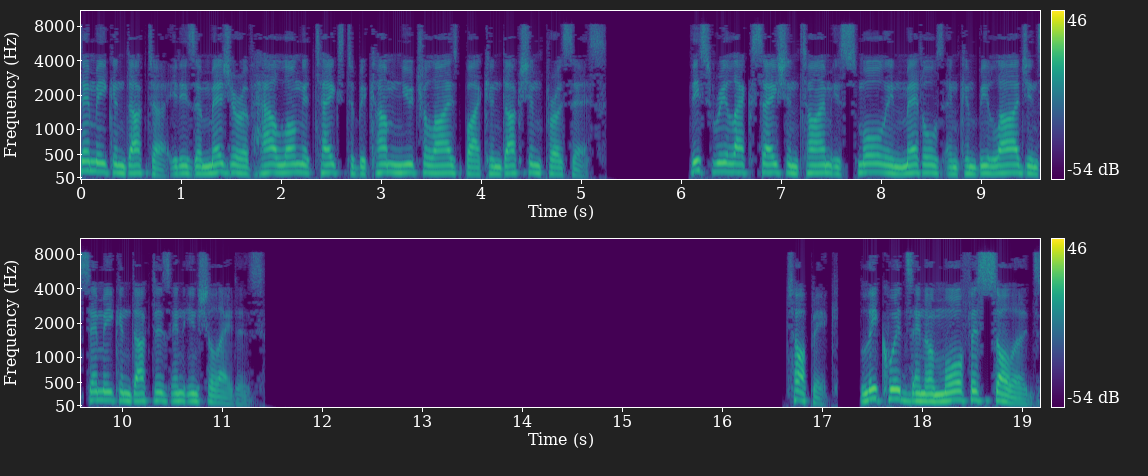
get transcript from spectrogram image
semiconductor it is a measure of how long it takes to become neutralized by conduction process. This relaxation time is small in metals and can be large in semiconductors and insulators. Topic: Liquids and amorphous solids.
